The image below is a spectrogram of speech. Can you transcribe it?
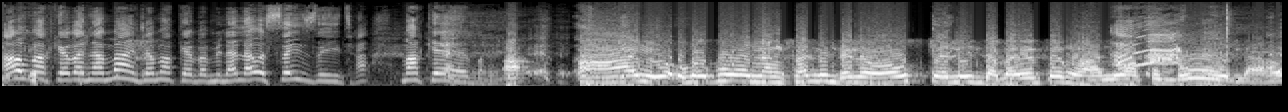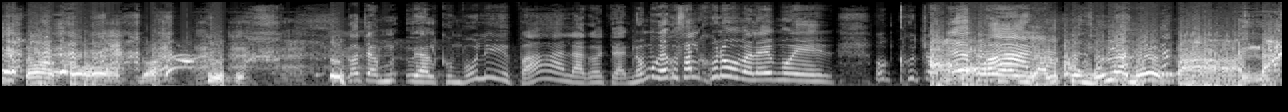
hawu makeba namanje makeba mina nawe seyizitha makeba Ah, hayi kuwena ngisalindele wawusitshela indaba yemfengwane wakhumbula awusakholwa kodwa m- uyalikhumbula ibhala kodwa noma ungeke usalikhuluma la emoyeni uqhutshwa Eh, ngebhala ngiyalikhumbula nebhala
